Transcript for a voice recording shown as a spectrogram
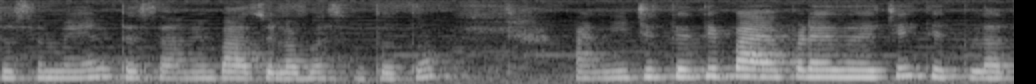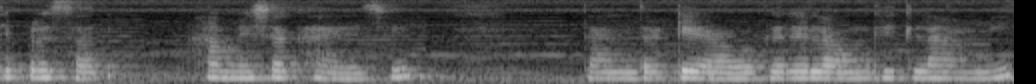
जसं मिळेल तसं आम्ही बाजूला बसवत होतो. आणि जिथे ती पाया पडायला जायची तिथला ती प्रसाद हमेशा खायची. त्यानंतर टिळा वगैरे लावून घेतला आम्ही.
